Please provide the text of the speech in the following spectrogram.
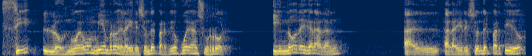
si los nuevos miembros de la dirección del partido juegan su rol y no degradan a la dirección del partido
